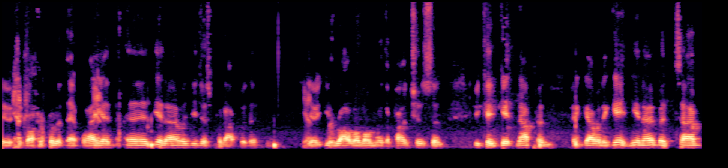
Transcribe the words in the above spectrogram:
if, I could put it that way. And, and, you know, and you just put up with it. You, you, roll along with the punches and you keep getting up and, and going again, you know. But, um,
